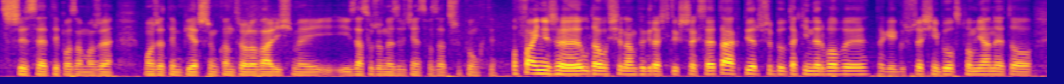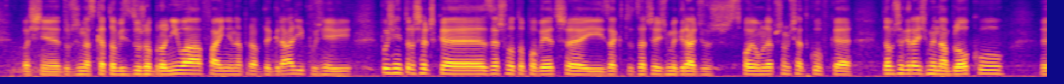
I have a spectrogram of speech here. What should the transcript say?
trzy sety poza może, może tym pierwszym kontrolowaliśmy i, i zasłużone zwycięstwo za trzy punkty. No Fajnie, że udało się nam wygrać w tych trzech setach. Pierwszy był taki nerwowy, tak jak już wcześniej było wspomniane, to właśnie drużyna z Katowic dużo broniła, fajnie naprawdę grali. Później, później troszeczkę zeszło to powietrze i zaczęliśmy grać już swoją lepszą siatkówkę. Dobrze graliśmy na bloku, yy,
